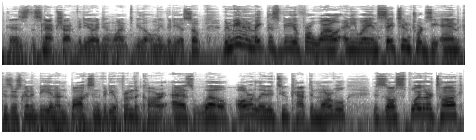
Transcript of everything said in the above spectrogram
because the snapshot video, I didn't want it to be the only video. So, I've been meaning to make this video for a while anyway, and stay tuned towards the end, because there's going to be an unboxing video from the car as well, all related to Captain Marvel. This is all spoiler talk.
